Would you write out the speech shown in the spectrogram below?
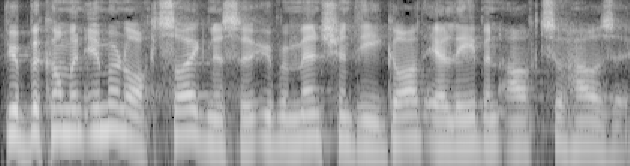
Wir bekommen immer noch Zeugnisse über Menschen, die Gott erleben, auch zu Hause.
